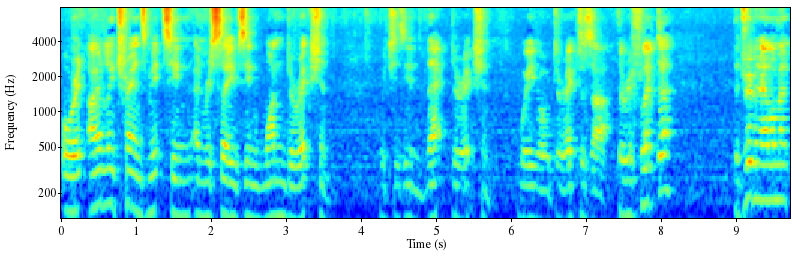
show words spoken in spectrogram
or it only transmits in and receives in one direction, which is in that direction where your directors are. The reflector, the driven element,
